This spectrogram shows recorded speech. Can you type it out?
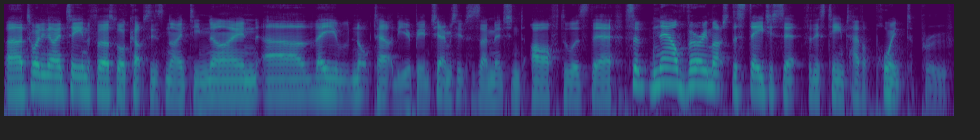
Uh, 2019, the first World Cup since 99. Uh, they knocked out the European Championships, as I mentioned afterwards there. So now very much the stage is set for this team to have a point to prove.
